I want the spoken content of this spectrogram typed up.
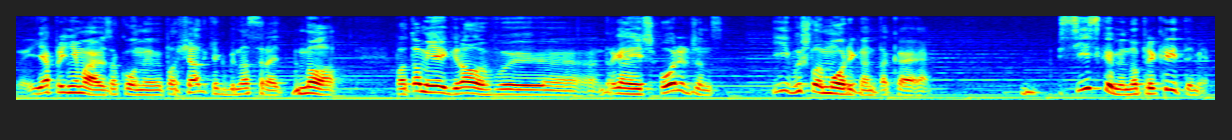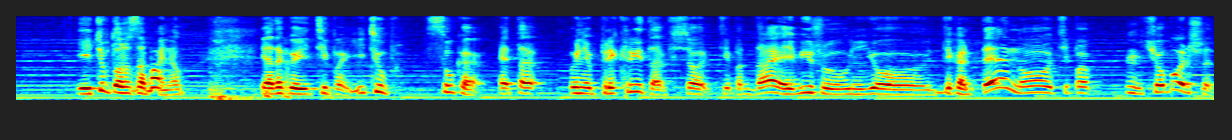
Я принимаю законы площадки, как бы насрать. Но потом я играл в э, Dragon Age Origins, и вышла Мориган такая. Сиськами, но прикрытыми. И YouTube тоже забанил. Я такой, типа, YouTube, сука, это у нее прикрыто все. Типа, да, я вижу у нее декольте, но, типа, ничего больше.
